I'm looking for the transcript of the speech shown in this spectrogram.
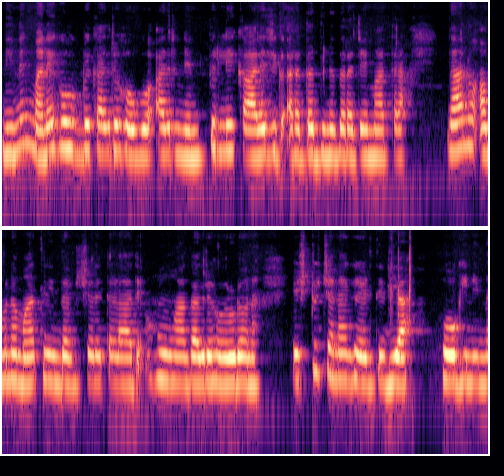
ನಿನಗೆ ಮನೆಗೆ ಹೋಗಬೇಕಾದ್ರೆ ಹೋಗು, ಆದರೆ ನೆನಪಿರಲಿ ಕಾಲೇಜಿಗೆ ಅರ್ಧ ದಿನದ ರಜೆ ಮಾತ್ರ. ನಾನು ಅವನ ಮಾತಿನಿಂದ ವಿಚಲಿತಳಾದೆ, ಹ್ಞೂ ಹಾಗಾದರೆ ಹೊರಡೋಣ. ಎಷ್ಟು ಚೆನ್ನಾಗಿ ಹೇಳ್ತಿದ್ಯಾ? ಹೋಗಿ ನಿನ್ನ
